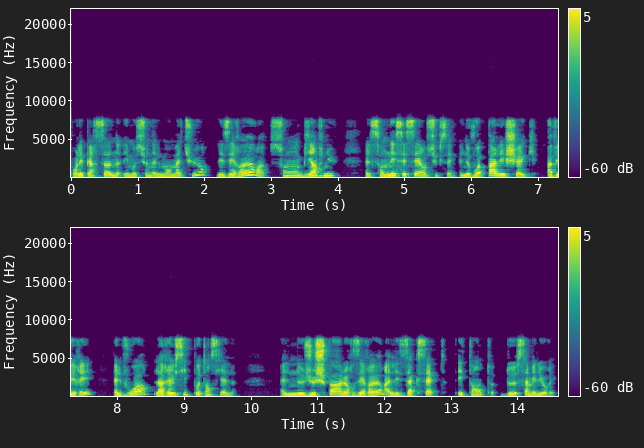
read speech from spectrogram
Pour les personnes émotionnellement matures, les erreurs sont bienvenues, elles sont nécessaires au succès. Elles ne voient pas l'échec avéré, elles voient la réussite potentielle. Elles ne jugent pas leurs erreurs, elles les acceptent et tentent de s'améliorer.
